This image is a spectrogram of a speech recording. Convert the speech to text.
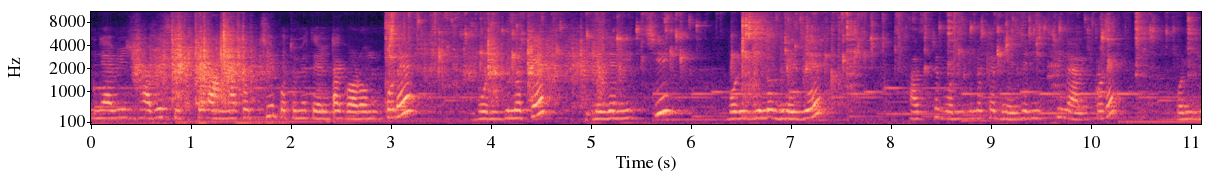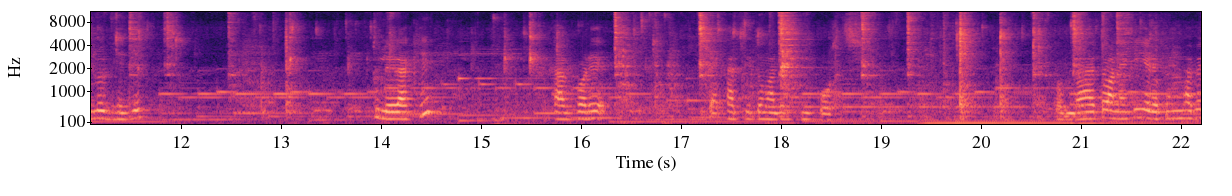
নিরামিষভাবে শুক্তো রান্না করছি। প্রথমে তেলটা গরম করে বড়িগুলোকে ভেজে নিচ্ছি। বড়িগুলো ভেজে ফার্স্টে বড়িগুলোকে ভেজে নিচ্ছি, লাল করে বড়িগুলো ভেজে তুলে রাখি। তারপরে দেখাচ্ছি তোমাদের কী করছি। তোমরা হয়তো অনেকেই এরকমভাবে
